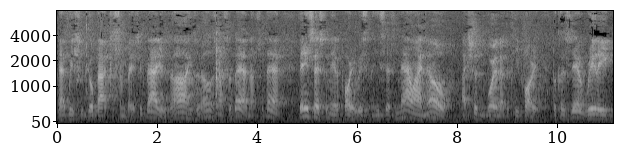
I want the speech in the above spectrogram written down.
that we should go back to some basic values. Ah, he said, oh, it's not so bad, not so bad. Then he says to me at a party recently, he says, Now I know I shouldn't worry about the Tea Party because they're really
